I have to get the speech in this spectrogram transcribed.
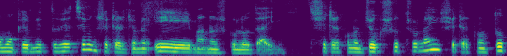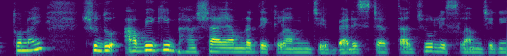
অমুকের মৃত্যু হয়েছে এবং সেটার জন্য এই, মানুষগুলো দায়ী। সেটার কোনো যোগসূত্র নাই, সেটার কোনো তথ্য নাই। শুধু আবেগী ভাষায় আমরা দেখলাম যে ব্যারিস্টার তাজুল ইসলাম যিনি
